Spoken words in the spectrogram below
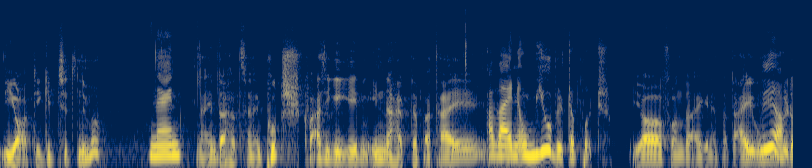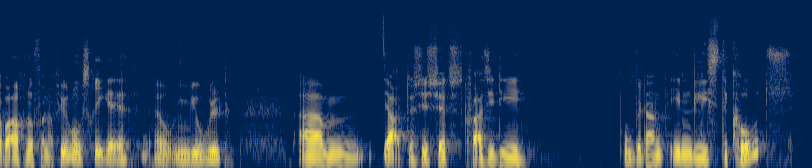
Ja, die gibt es jetzt nicht mehr. Nein, Nein, da hat es einen Putsch quasi gegeben innerhalb der Partei. aber ein umjubelter Putsch. Ja, von der eigenen Partei umjubelt, aber auch nur von der Führungsriege äh, umjubelt. Ähm, ja, das ist jetzt quasi die, umbenannt in Liste Kurz,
